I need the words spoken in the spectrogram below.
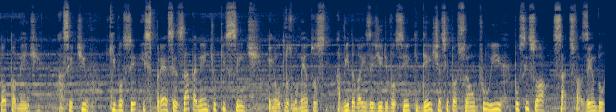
totalmente assertivo, que você expresse exatamente o que sente. Em outros momentos, a vida vai exigir de você que deixe a situação fluir por si só, satisfazendo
